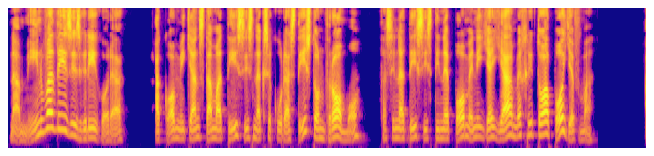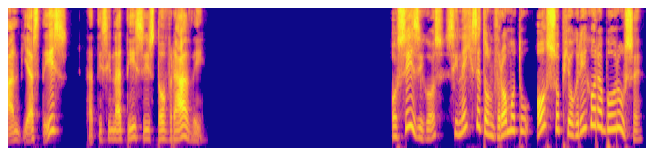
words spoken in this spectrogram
«Να μην βαδίζεις γρήγορα. Ακόμη κι αν σταματήσεις να ξεκουραστείς στον δρόμο, θα συναντήσεις την επόμενη γιαγιά μέχρι το απόγευμα. Αν βιαστείς, θα τη συναντήσεις το βράδυ». Ο σύζυγος συνέχισε τον δρόμο του όσο πιο γρήγορα μπορούσε,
